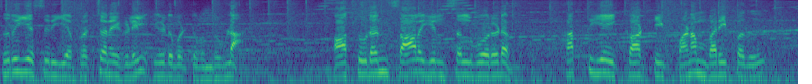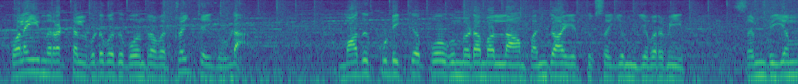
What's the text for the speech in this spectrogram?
சிறிய சிறிய பிரச்சனைகளில் ஈடுபட்டு வந்துள்ளார். அத்துடன் சாலையில் செல்வோரிடம் கத்தியை காட்டி பணம் பறிப்பது கொலை மிரட்டல் விடுவது போன்றவற்றை செய்துள்ளார். மது குடிக்க போகும் இடமெல்லாம் பஞ்சாயத்து செய்யும் இவர் மீது செம்பியம்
